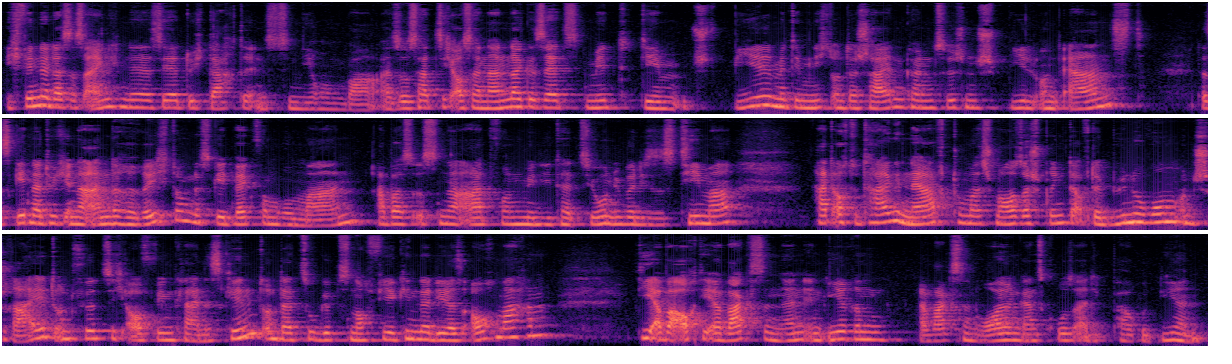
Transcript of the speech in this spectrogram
ich finde, dass es eigentlich eine sehr durchdachte Inszenierung war. Also es hat sich auseinandergesetzt mit dem Spiel, mit dem nicht unterscheiden können zwischen Spiel und Ernst das geht natürlich in eine andere Richtung, das geht weg vom Roman, aber es ist eine Art von Meditation über dieses Thema. Hat auch total genervt. Thomas Schmauser springt da auf der Bühne rum und schreit und führt sich auf wie ein kleines Kind. Und dazu gibt's noch vier Kinder, die das auch machen, die aber auch die Erwachsenen in ihren erwachsenen Rollen ganz großartig parodieren.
